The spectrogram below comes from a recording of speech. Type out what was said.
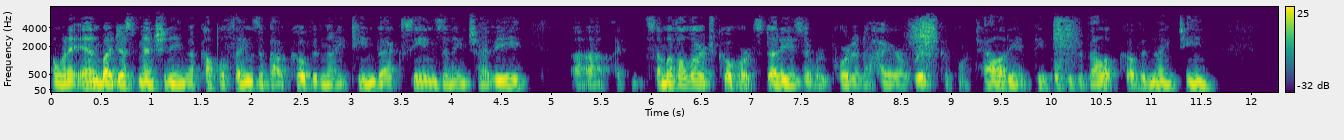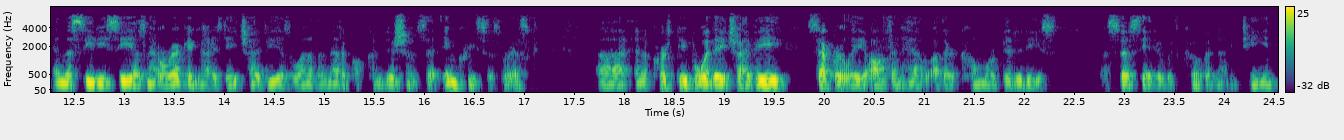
I want to end by just mentioning a couple things about COVID-19 vaccines and HIV. Uh, some of the large cohort studies have reported a higher risk of mortality in people who develop COVID-19, and the CDC has now recognized HIV as one of the medical conditions that increases risk. Uh, and of course, people with HIV separately often have other comorbidities associated with COVID-19.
